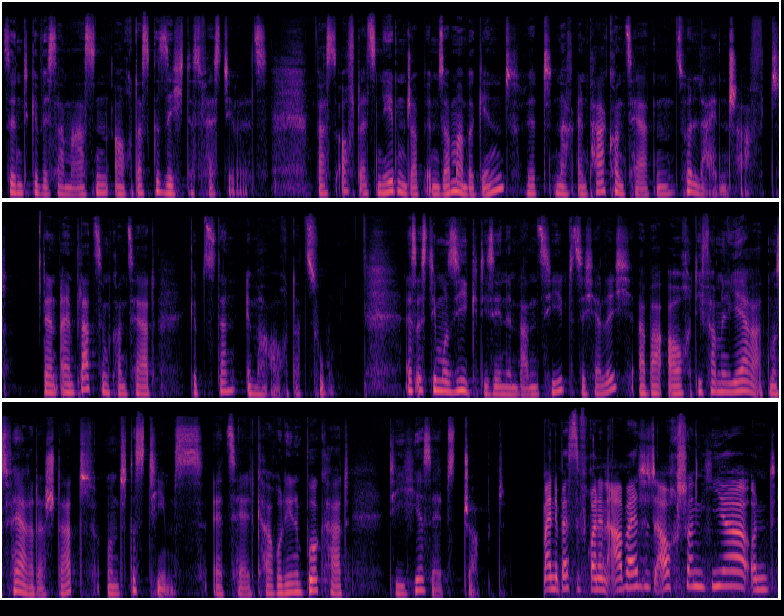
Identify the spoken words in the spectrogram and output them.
sind gewissermaßen auch das Gesicht des Festivals. Was oft als Nebenjob im Sommer beginnt, wird nach ein paar Konzerten zur Leidenschaft. Denn einen Platz im Konzert gibt es dann immer auch dazu. Es ist die Musik, die sie in den Bann zieht, sicherlich, aber auch die familiäre Atmosphäre der Stadt und des Teams, erzählt Caroline Burkhardt, die hier selbst jobbt. Meine beste Freundin arbeitet auch schon hier und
